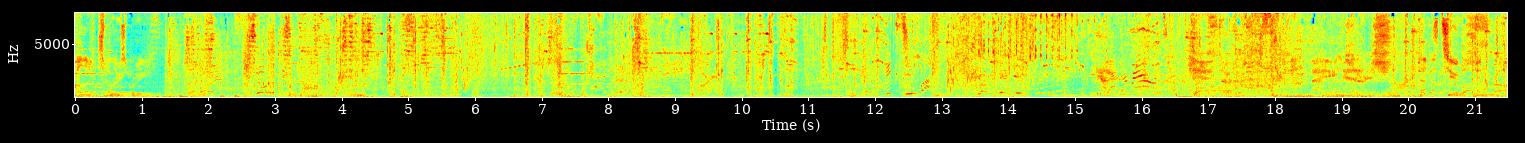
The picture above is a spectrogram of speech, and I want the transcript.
Killing, killing spree. Fix you up. Gather round. That's two in a row.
